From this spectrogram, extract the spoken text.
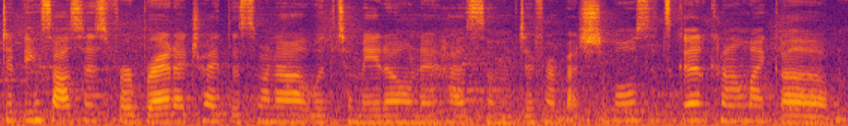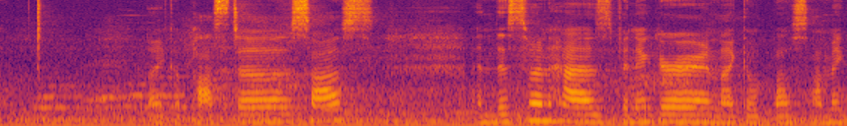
dipping sauces for bread. I tried this one out with tomato and it has some different vegetables. It's good, kind of like a like a pasta sauce. And this one has vinegar and like a balsamic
